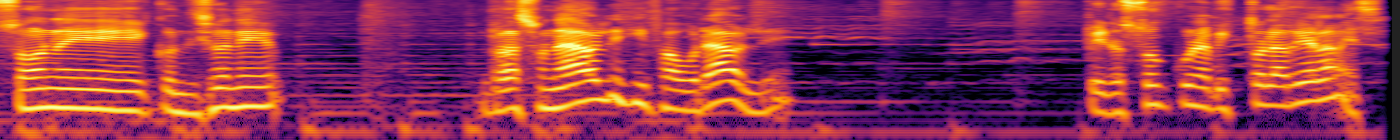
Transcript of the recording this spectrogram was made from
son eh, condiciones razonables y favorables, pero son con una pistola arriba de la mesa.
